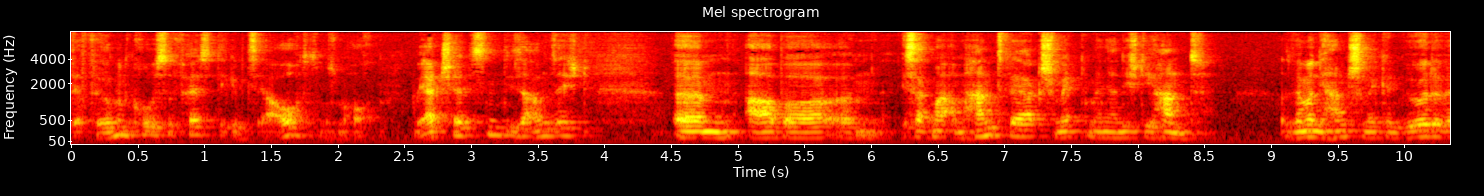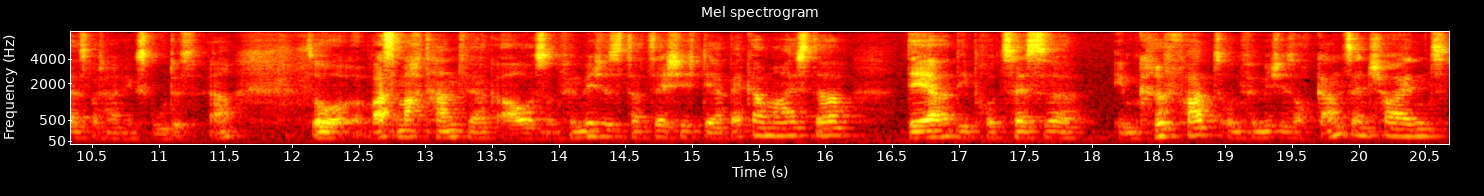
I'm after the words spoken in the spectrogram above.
der Firmengröße fest. Die gibt es ja auch. Das muss man auch wertschätzen, diese Ansicht. Ähm, aber ähm, ich sag mal, am Handwerk schmeckt man ja nicht die Hand. Also wenn man die Hand schmecken würde, wäre es wahrscheinlich nichts Gutes. Ja? So, was macht Handwerk aus? Und für mich ist es tatsächlich der Bäckermeister, der die Prozesse im Griff hat. Und für mich ist auch ganz entscheidend,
